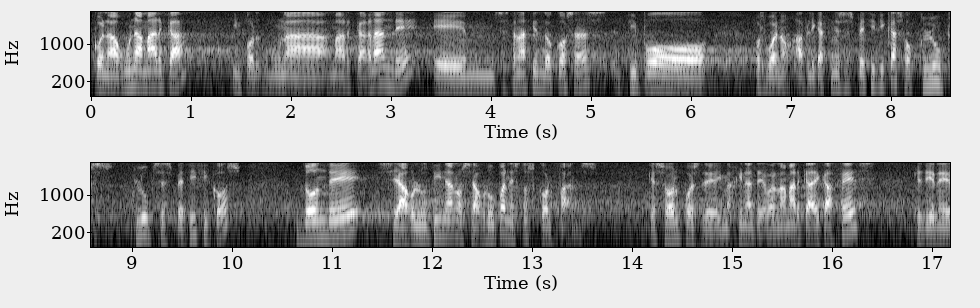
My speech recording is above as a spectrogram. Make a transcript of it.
Con alguna marca, una marca grande, em, se están haciendo cosas tipo, pues bueno, aplicaciones específicas o clubs, clubs específicos donde se aglutinan o se agrupan estos core fans que son, pues, de, imagínate, una marca de cafés que tiene,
